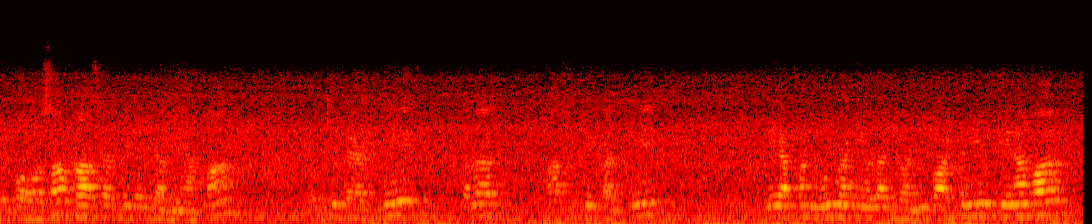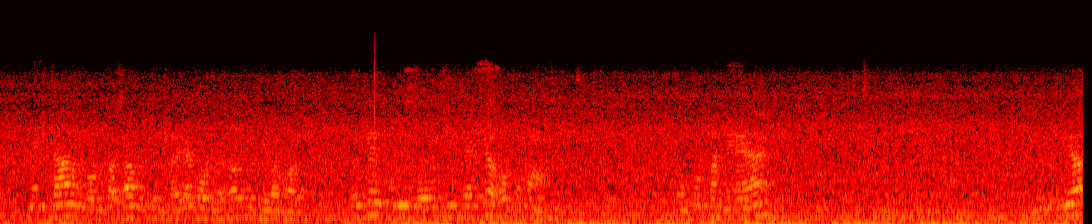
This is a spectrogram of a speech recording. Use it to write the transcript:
ਜੇ ਬਹੁਤ ਸਭ ਖਾਸ ਕਰਕੇ ਜੇ ਜਾਂਦੇ ਹਾਂ ਆਪਾਂ, ਉੱਥੇ ਬੈਠ ਕੇ ਕਲਾ ਮਾਸਕੇ ਕਰਕੇ ਜੇ ਆਪਾਂ ਨੂੰ ਬਾਣੀ ਉਹਦਾ ਜਵਾਨੀ ਪਾਠ ਕਰੀਏ 13 ਵਾਰ ਨਹੀਂ ਤਾਂ ਗੋਲਕਾ ਸਾਹਿਬ ਉੱਤੇ ਬਹਿ ਗੋਲਕਾ ਸਾਹਿਬ ਤੋਂ 13 ਵਾਰ। ਕਿਉਂਕਿ ਪੂਰੀ ਹੋਰ ਚੀਜ਼ ਹੈ ਹੁਕਮ ਆ ਹੁਕਮ ਮੰਨਿਆ ਯਾ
